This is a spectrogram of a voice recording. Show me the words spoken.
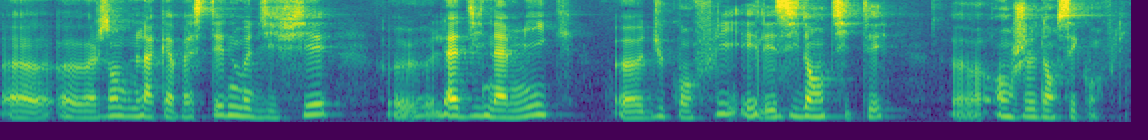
elles ont la capacité de modifier la dynamique du conflit et les identités en jeu dans ces conflits.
